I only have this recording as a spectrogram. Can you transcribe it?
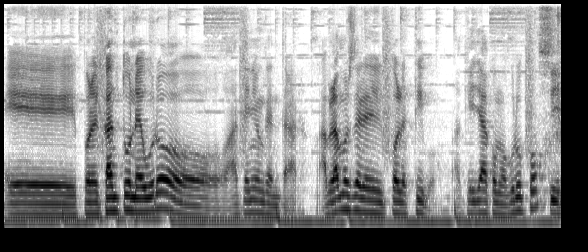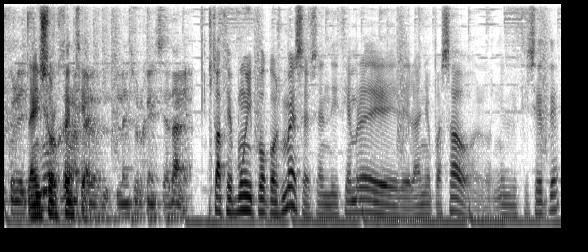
eh, por el canto un euro ha tenido que entrar. Hablamos del colectivo, aquí ya como grupo, Sí, colectivo, la insurgencia. claro, la insurgencia, dale. Esto hace muy pocos meses, en diciembre de- del año pasado, en 2017,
